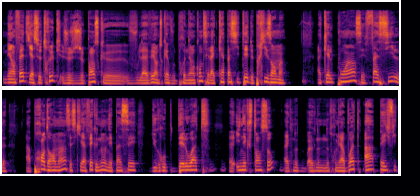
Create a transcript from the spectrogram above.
mais en fait, il y a ce truc, je, je pense que vous l'avez, en tout cas vous le prenez en compte, c'est la capacité de prise en main. À quel point c'est facile à prendre en main, c'est ce qui a fait que nous, on est passé du groupe Deloitte euh, in extenso, avec, notre, avec notre, notre première boîte, à Payfit,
